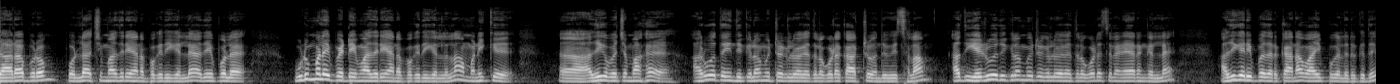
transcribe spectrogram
தாராபுரம் பொள்ளாச்சி மாதிரியான பகுதிகளில் அதே போல் உடுமலைப்பேட்டை மாதிரியான பகுதிகளெல்லாம் மணிக்கு அதிகபட்சமாக அறுபத்தைந்து கிலோமீட்டர்கள் வேகத்தில் கூட காற்று வந்து வீசலாம். அது எழுபது கிலோமீட்டர்கள் வேகத்தில் கூட சில நேரங்களில் அதிகரிப்பதற்கான வாய்ப்புகள் இருக்குது.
